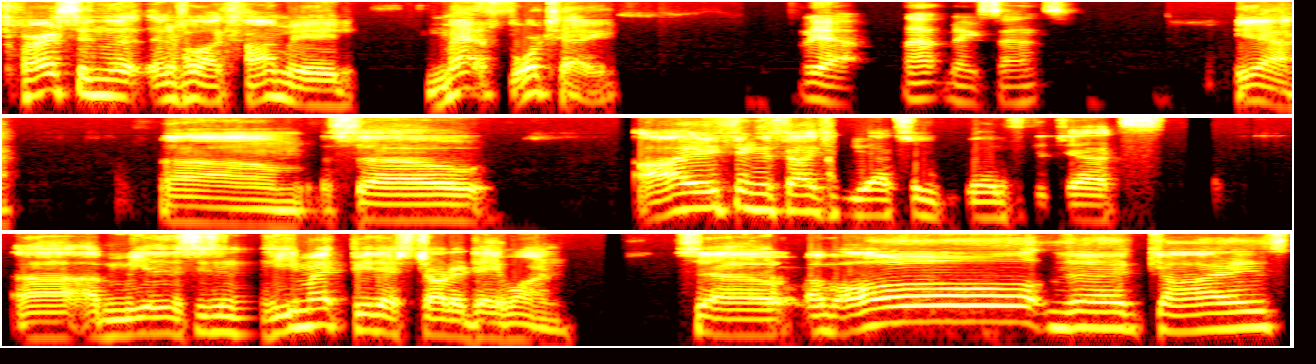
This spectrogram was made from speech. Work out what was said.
comparison that NFL.com made, Matt Forte. Yeah, that makes sense. Yeah. Um, so I think this guy could be actually good for the Jets uh, immediately this season. He might be their starter day one. So of all the guys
